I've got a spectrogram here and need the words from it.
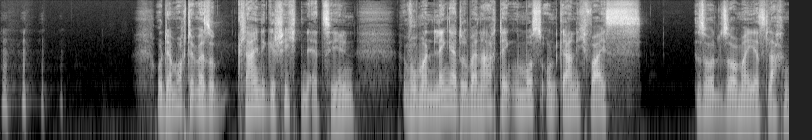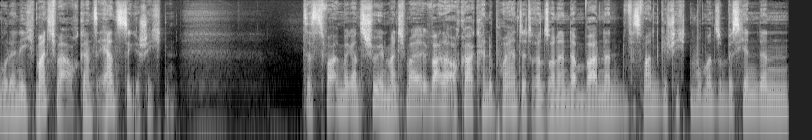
Und er mochte immer so kleine Geschichten erzählen, wo man länger drüber nachdenken muss und gar nicht weiß, soll, soll man jetzt lachen oder nicht. Manchmal auch ganz ernste Geschichten das war immer ganz schön. Manchmal war da auch gar keine Pointe drin, sondern dann waren dann, was waren Geschichten, wo man so ein bisschen dann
